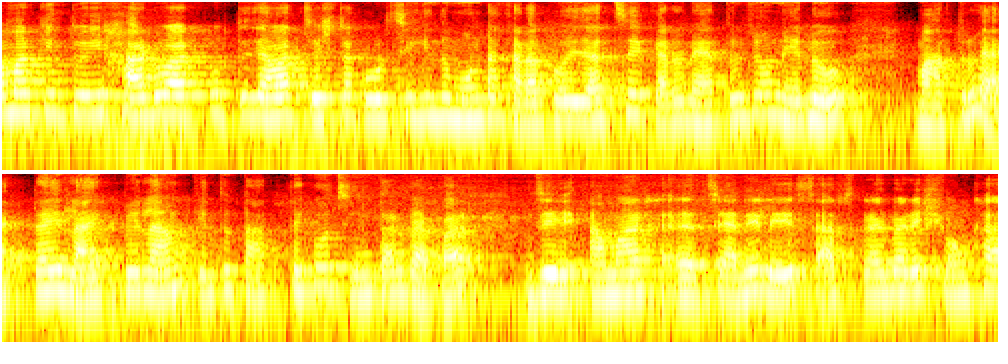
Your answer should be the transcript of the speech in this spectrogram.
আমার কিন্তু এই হার্ড ওয়ার্ক করতে যাওয়ার চেষ্টা করছি, কিন্তু মনটা খারাপ হয়ে যাচ্ছে। কারণ এতজন এলো, মাত্র একটাই লাইক পেলাম, কিন্তু তার থেকেও চিন্তার ব্যাপার যে আমার চ্যানেলে সাবস্ক্রাইবারের সংখ্যা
